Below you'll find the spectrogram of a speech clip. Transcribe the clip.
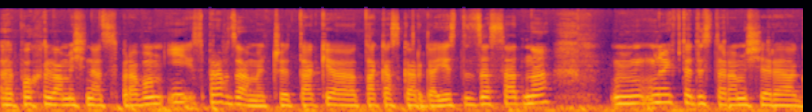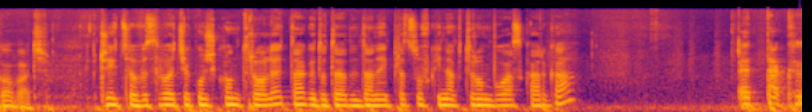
E, Pochylamy się nad sprawą i sprawdzamy, czy taka, taka skarga jest zasadna. Mm, No i wtedy staramy się reagować. Czyli co, wysyłać jakąś kontrolę, tak, do danej placówki, na którą była skarga? E, Tak,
